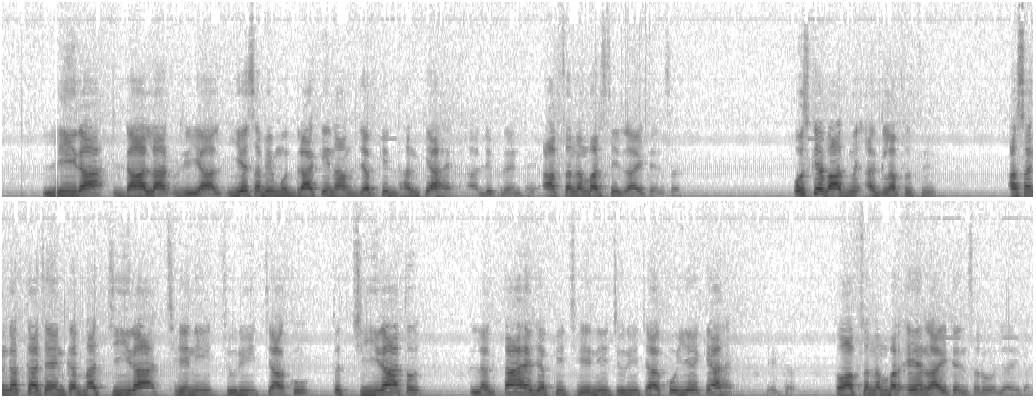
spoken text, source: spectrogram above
Lira, dollar, riyal. ये सभी मुद्रा के नाम, जबकि धन क्या है? डिफरेंट है। Option number C right answer उसके बाद में अगला प्रश्न, असंगत का चयन करना चीरा, छेनी, चुरी, चाकू। तो चीरा तो लगता है, जबकि छेनी, चुरी, चाकू, ये क्या है? तो option number A right answer हो जाएगा।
